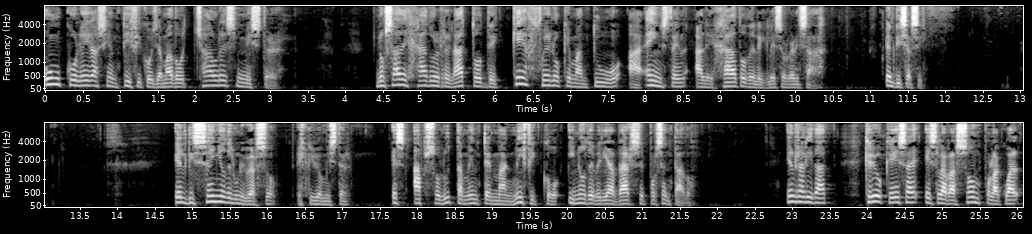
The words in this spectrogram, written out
un colega científico llamado Charles Mister nos ha dejado el relato de qué fue lo que mantuvo a Einstein alejado de la iglesia organizada. Él dice así. El diseño del universo, escribió Mister, es absolutamente magnífico y no debería darse por sentado. En realidad, creo que esa es la razón por la cual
